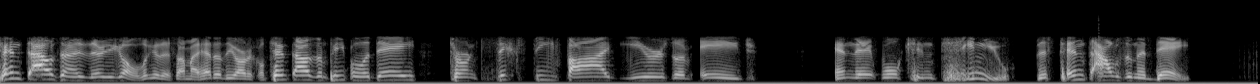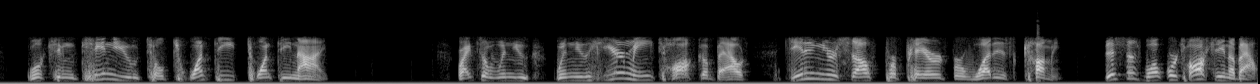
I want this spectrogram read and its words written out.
10,000, there you go. Look at this. I'm ahead of the article. 10,000 people a day turn 65 years of age, and they will continue. This 10,000 a day will continue till 2029. Right? So when you when you hear me talk about getting yourself prepared for what is coming, this is what we're talking about.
